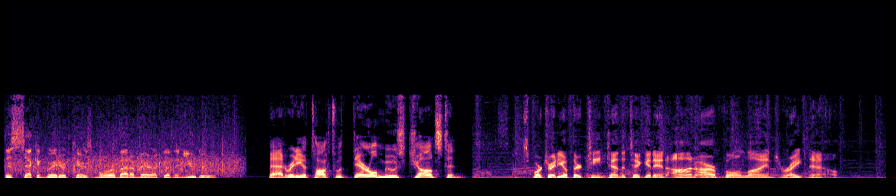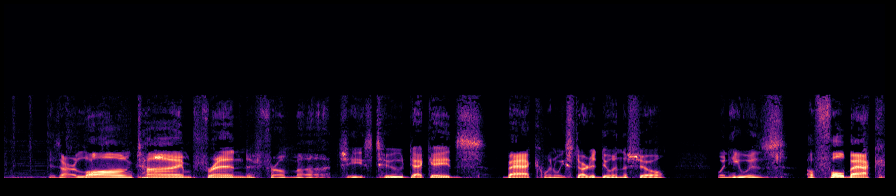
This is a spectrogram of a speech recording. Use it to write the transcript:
This second grader cares more about America than you do. Bad Radio talks with Daryl Moose Johnston. Sports Radio 1310 The Ticket, and on our phone lines right now is our longtime friend from, uh, geez, two decades back when we started doing the show, when he was a fullback,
